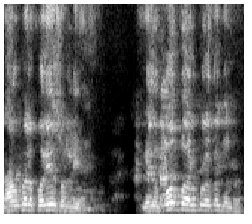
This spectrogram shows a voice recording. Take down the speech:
நான் உங்க மேல குறைய சொல்லலையே. எங்க கோப்பு அனுப்புல தான் சொல்றேன்.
